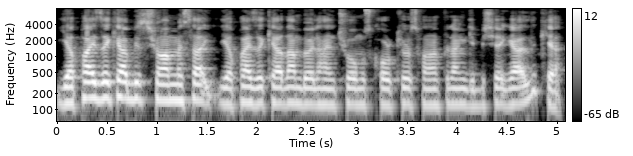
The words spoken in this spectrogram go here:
yapay zekâ biz şu an mesela yapay zekâdan böyle, hani, çoğumuz korkuyoruz falan filan gibi bir şeye geldik ya.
